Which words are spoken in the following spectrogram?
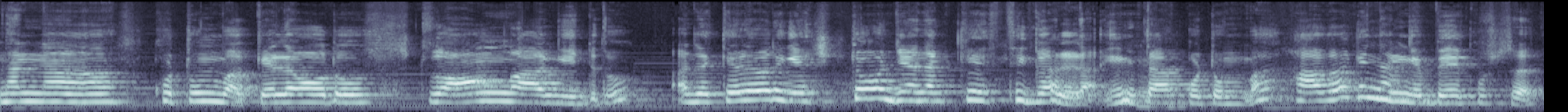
ನನ್ನ ಕುಟುಂಬ ಕೆಲವರು ಸ್ಟ್ರಾಂಗ್ ಆಗಿದ್ರು ಆದರೆ ಕೆಲವರಿಗೆ ಎಷ್ಟೋ ಜನಕ್ಕೆ ಸಿಗಲ್ಲ ಇಂಥ ಕುಟುಂಬ. ಹಾಗಾಗಿ ನನಗೆ ಬೇಕು ಸರ್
